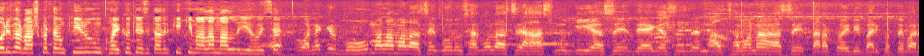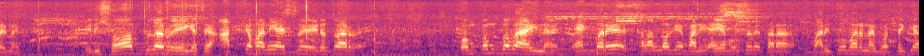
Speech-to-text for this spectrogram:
পরিবার বাস করতে এবং কীরকম ক্ষয়ক্ষতি হয়েছে? তাদের কি কি মালামাল ইয়ে হয়েছে? অনেকের বহু মালামাল আছে গরু ছাগল আছে হাঁস মুরগি আছে দেখা গেছে যে মাল ছামানা আছে তারা তো এটি বাড়ি করতে পারে নাই। এটি সবগুলা রয়ে গেছে। আটকা পানি আসছে এটা তো আর কম কম ভাবে আই নাই। একবারে খেলার লগে পানি আইয়া বছরে তারা বাড়িতেও পারে না ঘর থেকে।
